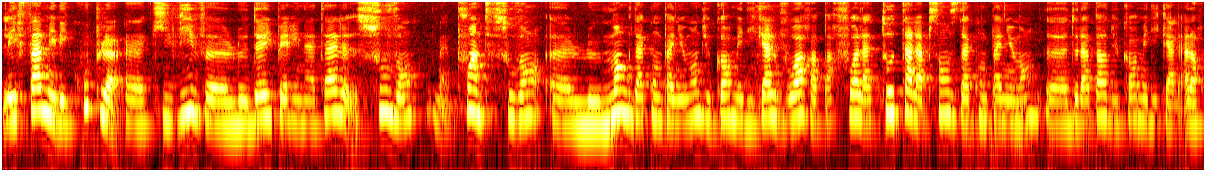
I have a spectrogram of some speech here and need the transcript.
les femmes et les couples euh, qui vivent euh, le deuil périnatal souvent, ben, pointent souvent euh, le manque d'accompagnement du corps médical, voire parfois la totale absence d'accompagnement de la part du corps médical. Alors,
